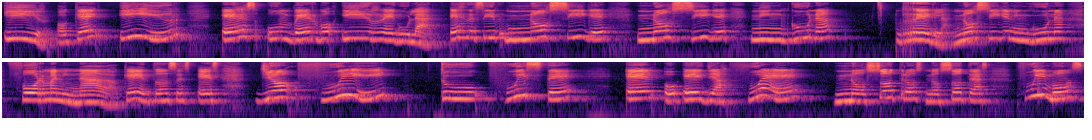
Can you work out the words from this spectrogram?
ir, ¿ok? Ir es un verbo irregular, es decir, no sigue, no sigue ninguna regla, no sigue ninguna forma ni nada, ¿ok? Entonces es yo fui, tú fuiste, él o ella fue, nosotros, nosotras fuimos,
